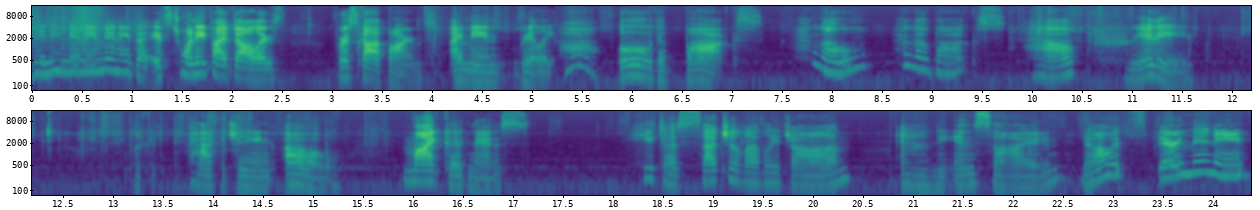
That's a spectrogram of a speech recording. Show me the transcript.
Mini, mini, mini. But it's $25 for Scott Barnes. I mean, really. Oh, the box. Hello. Hello, box. How pretty. Look at the packaging. Oh, my goodness. He does such a lovely job. And the inside, no, it's very mini.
